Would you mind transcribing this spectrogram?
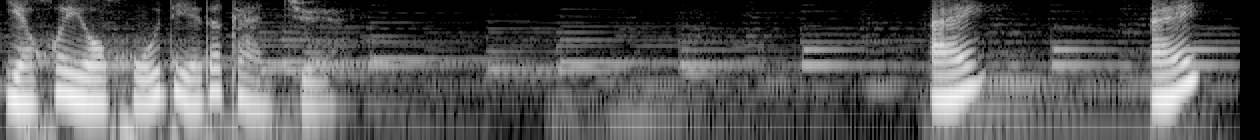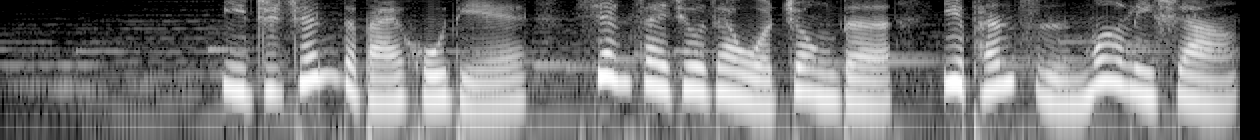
也会有蝴蝶的感觉。哎，哎。一只真的白蝴蝶，现在就在我种的一盆紫茉莉上，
